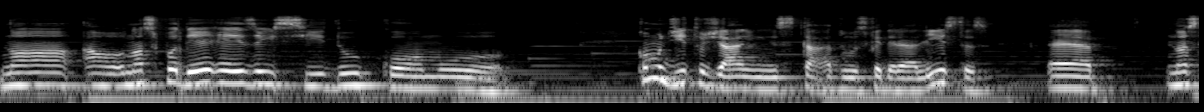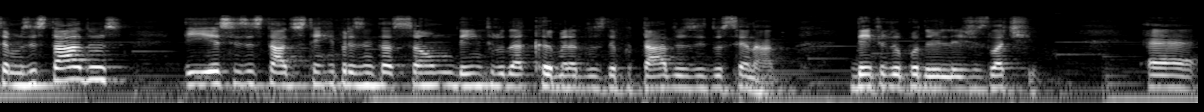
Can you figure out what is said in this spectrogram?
O nosso poder é exercido como, como dito já em estados federalistas, é, nós temos estados e esses estados têm representação dentro da Câmara dos Deputados e do Senado, dentro do Poder Legislativo. É,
